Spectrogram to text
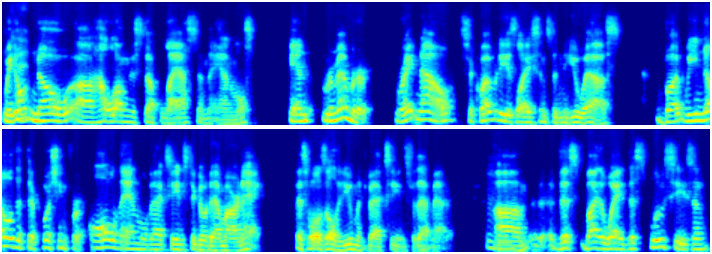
We okay. don't know uh, how long this stuff lasts in the animals. And remember, right now, Sequivity is licensed in the US, but we know that they're pushing for all of the animal vaccines to go to mRNA, as well as all the human vaccines for that matter. Mm-hmm. Um, this, by the way, this flu season,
